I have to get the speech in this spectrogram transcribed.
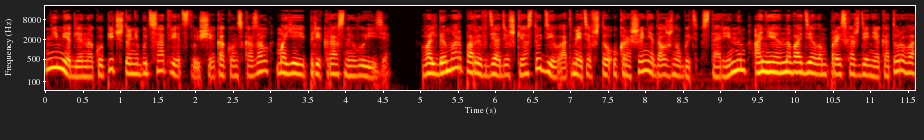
немедленно купить что-нибудь соответствующее, как он сказал, моей прекрасной Луизе. Вальдемар порыв дядюшки остудил, отметив, что украшение должно быть старинным, а не новоделом, происхождение которого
